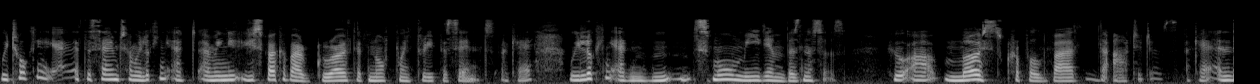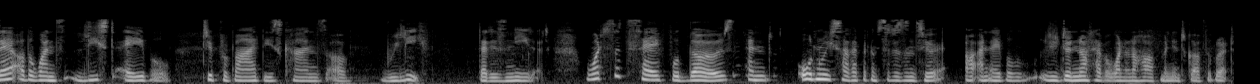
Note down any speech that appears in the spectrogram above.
We're talking at the same time, we're looking at, I mean, you, you spoke about growth at 0.3%, okay? We're looking at m- small, medium businesses who are most crippled by the outages, okay? And they are the ones least able to provide these kinds of relief that is needed. What does it say for those and ordinary South African citizens who are unable, who do not have a one and a half million to go off the grid?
